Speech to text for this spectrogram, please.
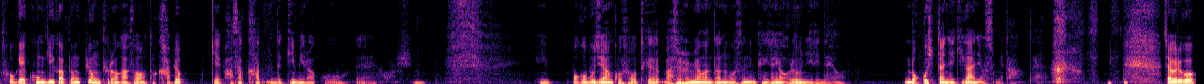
속에 공기가 뿅뿅 들어가서 더 가볍게 바삭한 느낌이라고. 네. 이 먹어보지 않고서 어떻게 맛을 설명한다는 것은 굉장히 어려운 일이네요. 먹고 싶다는 얘기가 아니었습니다. 네. 자 그리고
